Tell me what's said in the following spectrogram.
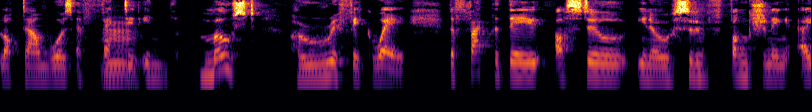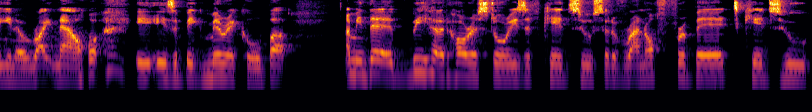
lockdown was affected in the most horrific way. The fact that they are still, you know, sort of functioning, uh, you know, right now is a big miracle. But I mean, there, we heard horror stories of kids who sort of ran off for a bit, kids who,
